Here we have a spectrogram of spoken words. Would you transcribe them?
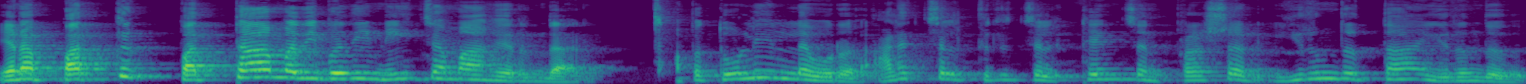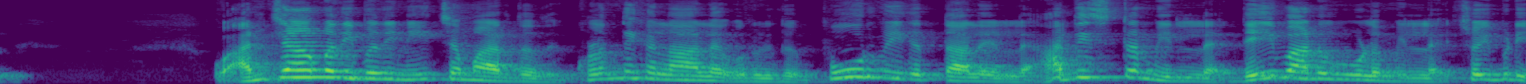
ஏன்னா பத்து பத்தாம் அதிபதி நீச்சமாக இருந்தார். அப்போ தொழிலில் ஒரு அலைச்சல் திருச்சல் டென்ஷன் ப்ரெஷர் இருந்து தான் இருந்தது. அஞ்சாம் அதிபதி நீச்சமாக இருந்தது. குழந்தைகளால் ஒரு இது பூர்வீகத்தால் இல்லை அதிர்ஷ்டம் இல்லை தெய்வ அனுகூலம் இல்லை. ஸோ இப்படி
